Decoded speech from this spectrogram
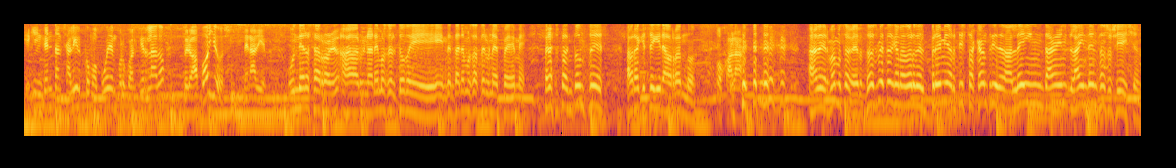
que intentan salir como pueden por cualquier lado, pero apoyos de nadie. Un día nos arru- arruinaremos del todo e intentaremos hacer un FM. Pero hasta entonces habrá que seguir ahorrando. Ojalá. A ver, vamos a ver. Dos veces ganador del premio Artista Country de la Line, Dine- Line Dance Association.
